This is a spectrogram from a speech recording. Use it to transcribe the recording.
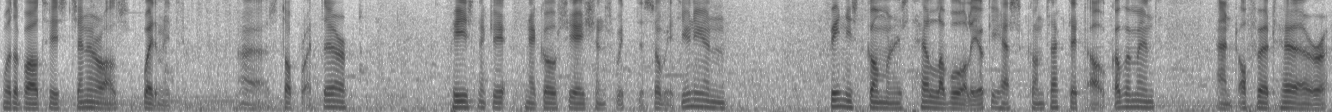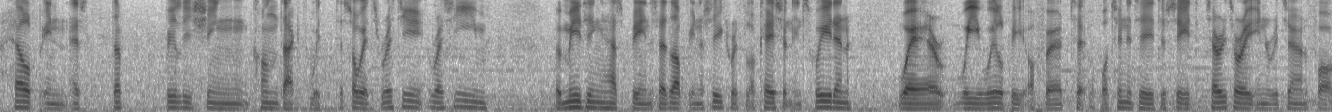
What about his generals? Wait a minute. Uh, stop right there. Peace neg negotiations with the Soviet Union. Finnish communist Hella Vuolijoki has contacted our government and offered her help in establishing contact with the Soviet regi regime. A meeting has been set up in a secret location in Sweden where we will be offered the opportunity to cede territory in return for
